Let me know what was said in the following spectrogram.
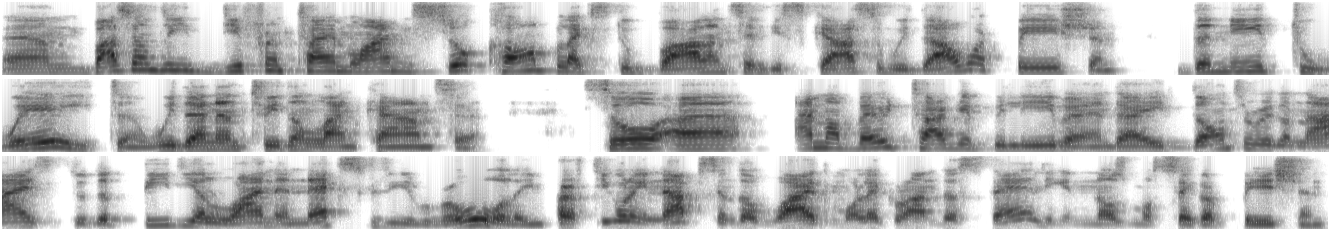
Um, based on the different timeline, it's so complex to balance and discuss with our patient the need to wait with an untreated lung cancer. So uh, I'm a very target believer, and I don't recognize to the PDL1 and XG role, in particular in absence of wide molecular understanding in cell patient.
